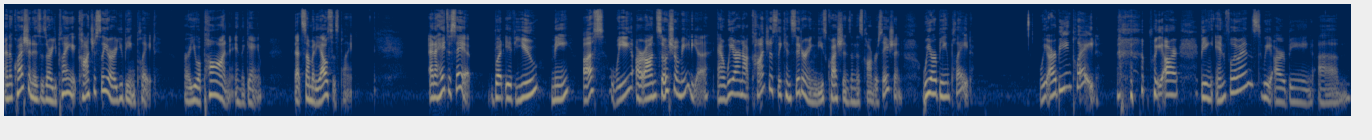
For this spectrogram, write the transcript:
And the question is, is are you playing it consciously or are you being played? Or are you a pawn in the game that somebody else is playing? And I hate to say it, but if you me, us, we are on social media and we are not consciously considering these questions in this conversation, we are being played. We are being played. we are being influenced. We are being um,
